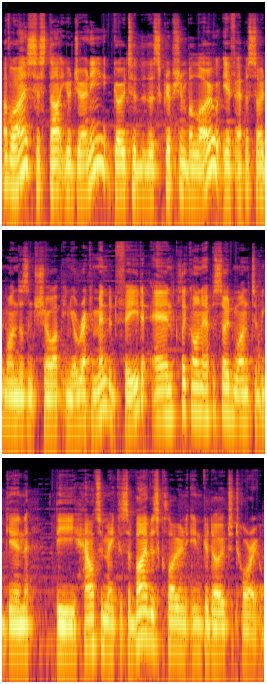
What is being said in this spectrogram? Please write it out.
Otherwise, to start your journey, go to the description below if episode 1 doesn't show up in your recommended feed, and click on episode 1 to begin the How to Make a Survivor's Clone in Godot tutorial.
